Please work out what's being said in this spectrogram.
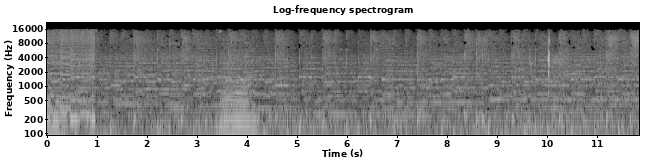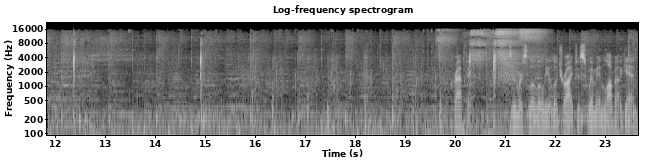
grenade. Um, crafting. Zoomers Lololiola tried to swim in lava again,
